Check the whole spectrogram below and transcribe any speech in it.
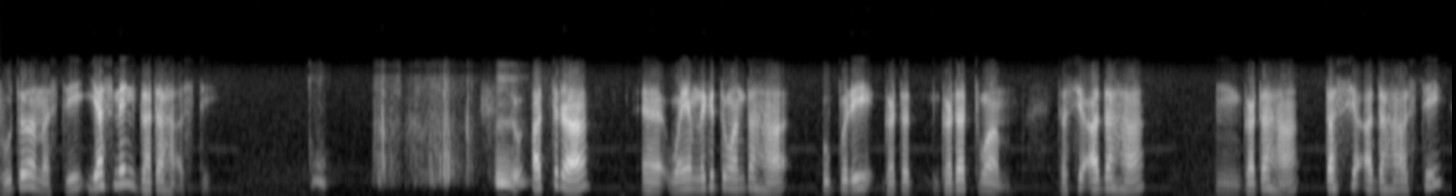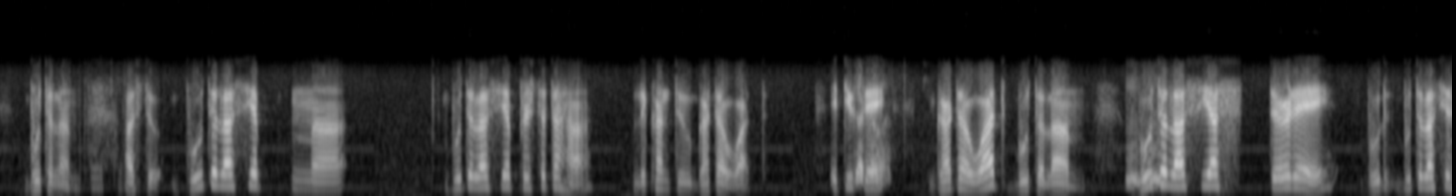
भूतलमस्ति यस्मिन् घटः अस्ति। हम्म। अत्र वयं लिखितवन्तः उपरि घट घटत्वं। तस्य अधः घटः तस्य अधः अस्ति भूतलम्। अस्तु भूतलस्य भूतलस्य पृष्ठतः लिखन्तु घटवत्। इत्युक्ते घटवत् भूतलं भूतलस्य स्तरे भूतलस्य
